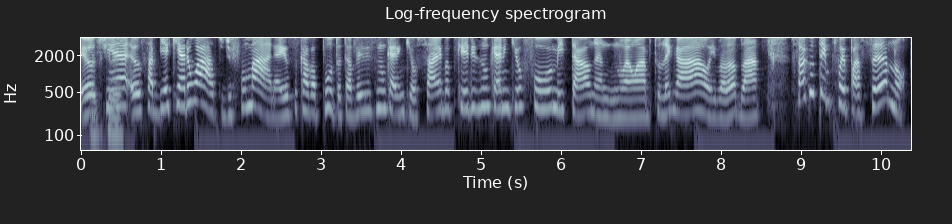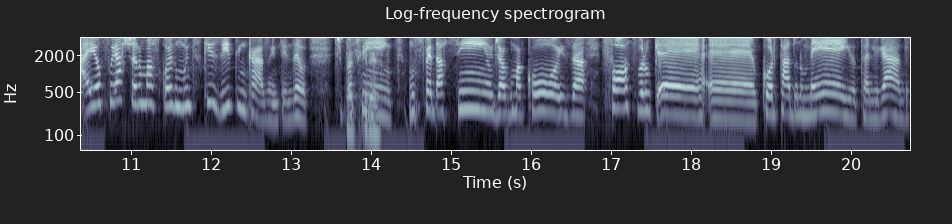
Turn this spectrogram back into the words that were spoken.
Eu Pode tinha, crer. eu sabia que era o ato de fumar, né? Aí eu ficava, puta, talvez eles não querem que eu saiba, porque eles não querem que eu fume e tal, né? Não é um hábito legal e blá blá blá. Só que o tempo foi passando, aí eu fui achando umas coisas muito esquisitas em casa, entendeu? Tipo Pode assim, uns pedacinhos de alguma coisa, fósforo é, é, cortado no meio, tá ligado?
